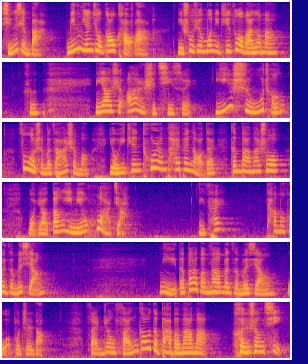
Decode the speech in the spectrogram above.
醒醒吧，明年就高考了，你数学模拟题做完了吗？”哼，你要是二十七岁，一事无成，做什么砸什么，有一天突然拍拍脑袋跟爸妈说。我要当一名画家，你猜他们会怎么想？你的爸爸妈妈怎么想？我不知道。反正梵高的爸爸妈妈很生气，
